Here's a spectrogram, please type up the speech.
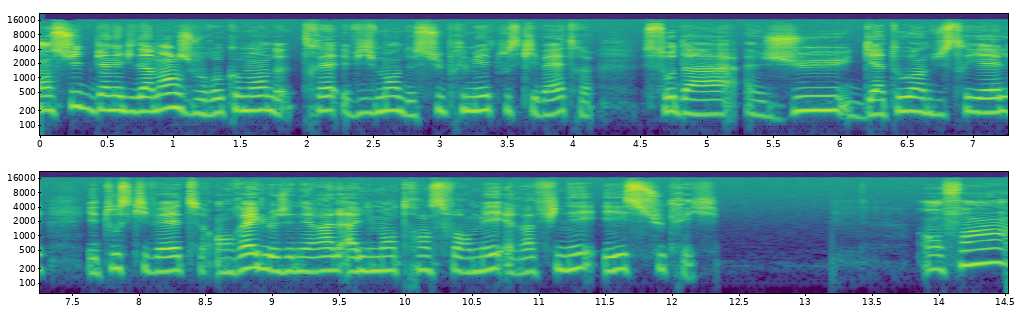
Ensuite, bien évidemment, je vous recommande très vivement de supprimer tout ce qui va être soda, jus, gâteau industriel et tout ce qui va être en règle générale aliments transformés, raffinés et sucrés. Enfin,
